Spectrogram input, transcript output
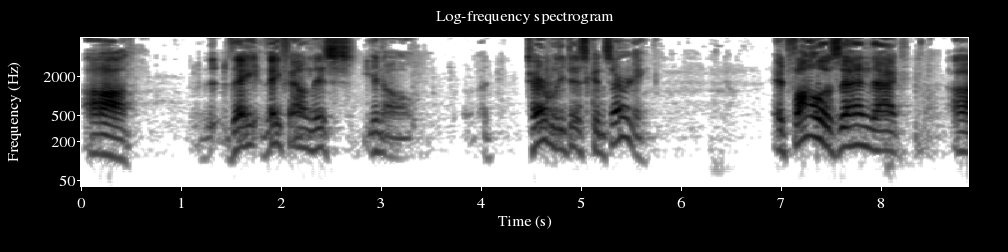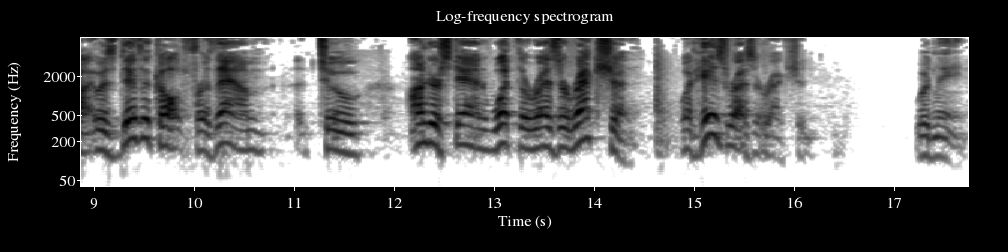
Uh, they, they found this, you know, terribly disconcerting. It follows then that uh, it was difficult for them to understand what the resurrection, what his resurrection would mean.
